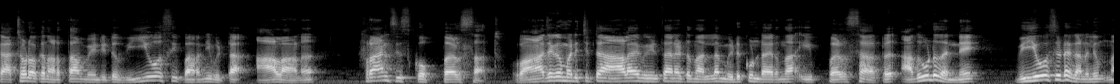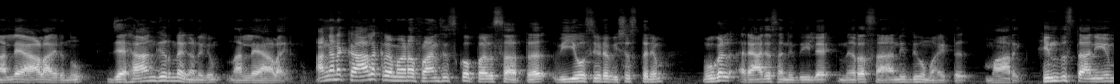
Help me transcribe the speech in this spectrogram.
കച്ചവടമൊക്കെ നടത്താൻ വേണ്ടിയിട്ട് വി ഒ സി പറഞ്ഞു വിട്ട ആളാണ് ഫ്രാൻസിസ്കോ പേൾസാർട്ട്. വാചകം അടിച്ചിട്ട് ആളെ വീഴ്ത്താനായിട്ട് നല്ല മിടുക്കുണ്ടായിരുന്ന ഈ പേൾസാർട്ട് അതുകൊണ്ട് തന്നെ വി ഒ സിയുടെ കണ്ണിലും നല്ല ആളായിരുന്നു. ജഹാംഗീറിന്റെ കണ്ണിലും നല്ല ആളായിരുന്നു. അങ്ങനെ കാലക്രമേണ ഫ്രാൻസിസ്കോ പേൾസാർട്ട് വി ഒ സിയുടെ വിശ്വസ്തനും മുഗൾ രാജസന്നിധിയിലെ നിറസാന്നിധ്യവുമായിട്ട് മാറി. ഹിന്ദുസ്ഥാനിയും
